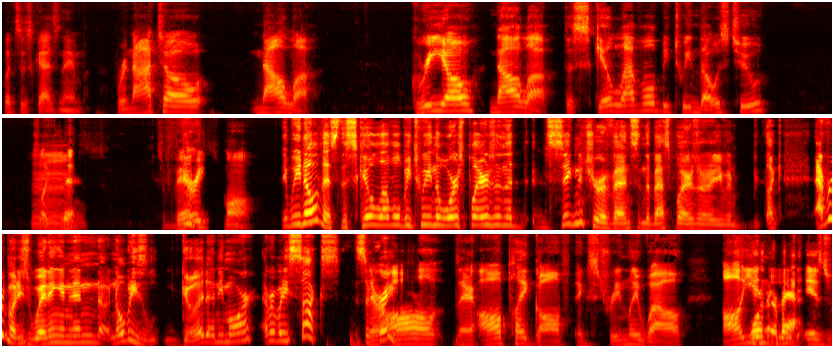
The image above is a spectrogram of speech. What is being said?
What's this guy's name? Renato Nala. Grio Nala. The skill level between those two is like Mm. this. It's very small. We know this. The skill level between the worst players in the signature events and the best players are even like everybody's winning and then nobody's good anymore. Everybody sucks. It's they're great. all they all play golf extremely well. All you need bad. is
